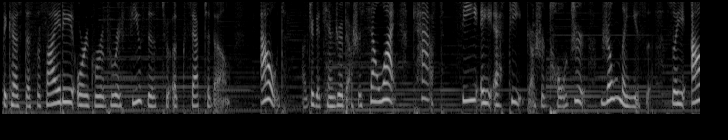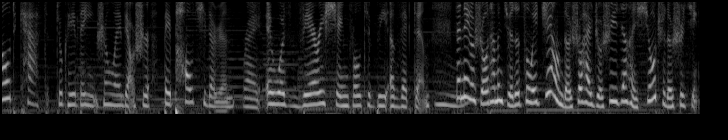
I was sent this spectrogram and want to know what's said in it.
because the society or group refuses to accept them. Out 啊，这个前缀表示向外，cast c a s t 表示投掷、扔的意思，所以 outcast 就可以被引申为表示被抛弃的人。Right, it was very shameful to be a victim、嗯。在那个时候，他们觉得作为这样的受害者是一件很羞耻的事情。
